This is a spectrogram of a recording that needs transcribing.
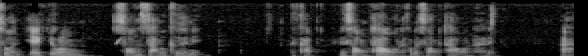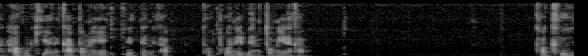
ส่วน x ยกกำลังสองสามก็คืออันนี้นะครับ เป็นสองเท่านะครับ เป็นสองเท่านะนี่อ่าเท่ากับเขียนนะครับ ตรงนี้นิดหนึ่งนะครับ ทบทวนนิดหนึ่งตรงนี้นะครับ ก็คือ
